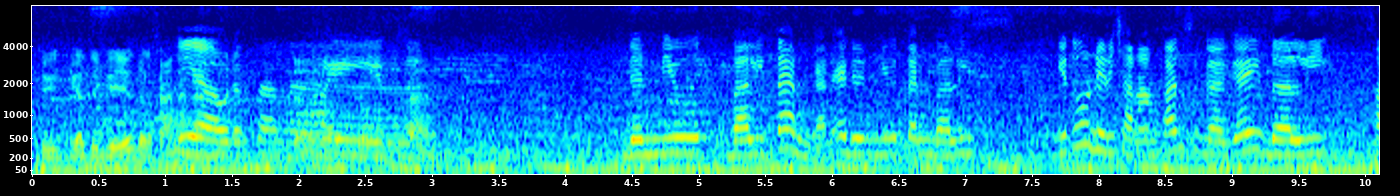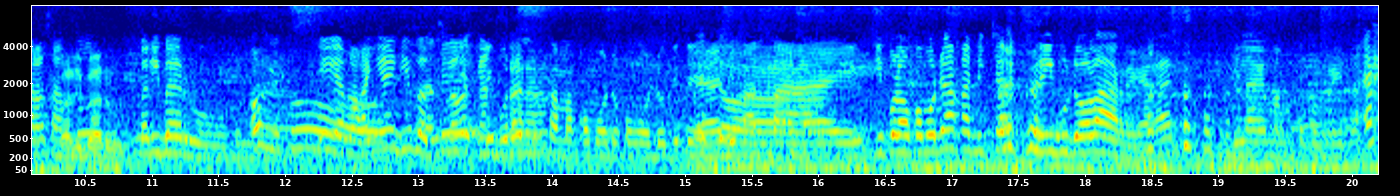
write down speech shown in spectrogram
37 aja udah ke sana Iya, kan? udah ke sana. Udah- Oh, udah iya, benar. The New Bali Ten kan? Eh, The New Ten Bali. Gitu udah dicanangkan sebagai Bali salah satu Bali baru. Bali baru. benar. Oh gitu. Iya, makanya dia bagus Nanti banget kan liburan sekarang. bersama komodo-komodo gitu ya Betul. di pantai. Di Pulau Komodo akan dicas 1000 dolar ya kan? Gila emang tuh pemerintah. Eh,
